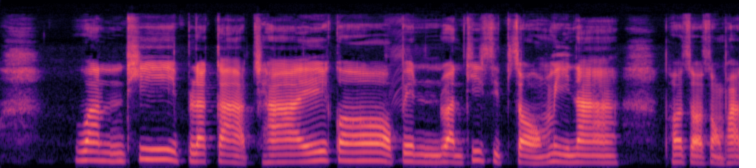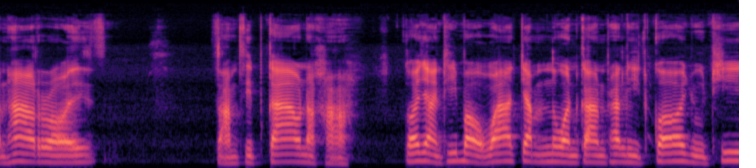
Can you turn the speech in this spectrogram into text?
2539 วันที่ประกาศใช้ก็เป็นวันที่ 12 มีนา พศ 2539 นะคะ ก็อย่างที่บอกว่าจำนวนการผลิตก็อยู่ที่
